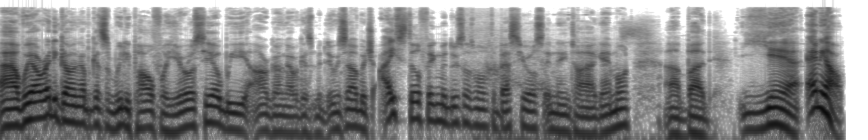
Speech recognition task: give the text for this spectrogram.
Uh, we're already going up against some really powerful heroes here. We are going up against Medusa, which I still think Medusa is one of the best heroes in the entire game mode. Uh, but yeah, anyhow,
